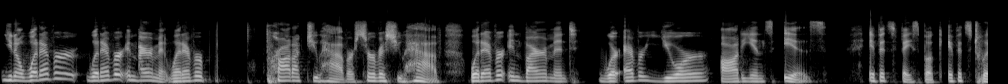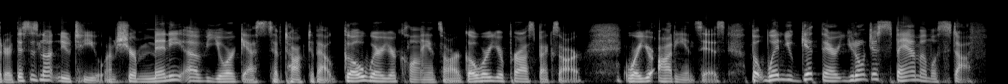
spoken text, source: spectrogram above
you know whatever whatever environment whatever product you have or service you have whatever environment wherever your audience is if it's Facebook, if it's Twitter, this is not new to you. I'm sure many of your guests have talked about go where your clients are, go where your prospects are, where your audience is. But when you get there, you don't just spam them with stuff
